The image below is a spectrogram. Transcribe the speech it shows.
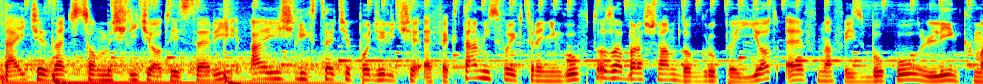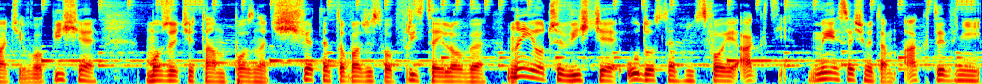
Dajcie znać, co myślicie o tej serii, a jeśli chcecie podzielić się efektami swoich treningów, to zapraszam do grupy JF na Facebooku, link macie w opisie. Możecie tam poznać świetne towarzystwo freestyle'owe, no i oczywiście udostępnić swoje akcje. My jesteśmy tam aktywni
